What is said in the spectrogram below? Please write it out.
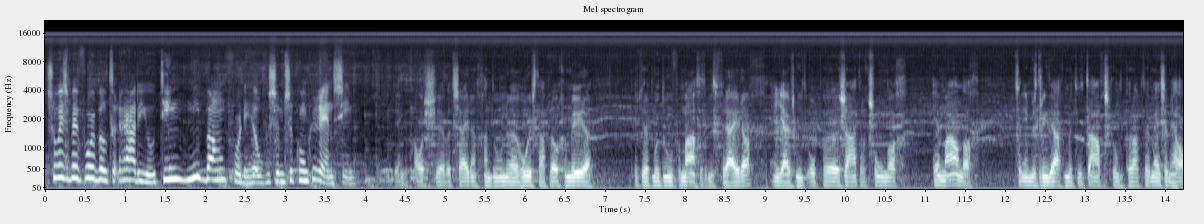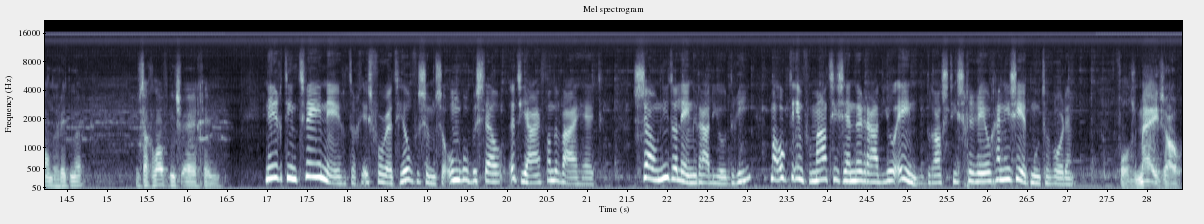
Zo is bijvoorbeeld Radio 10 niet bang voor de Hilversumse concurrentie. Ik denk dat als je wat zij dan gaan doen, uh, hoe is dat programmeren, dat je dat moet doen van maandag tot met vrijdag. En juist niet op zaterdag, zondag en maandag. Het zijn immers drie dagen met totaal verschillend karakter. Mensen hebben een heel ander ritme. Dus daar geloof ik niet zo erg in. 1992 is voor het Hilversumse omroepbestel het jaar van de waarheid. Zou niet alleen Radio 3, maar ook de informatiezender Radio 1 drastisch gereorganiseerd moeten worden. Volgens mij zou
